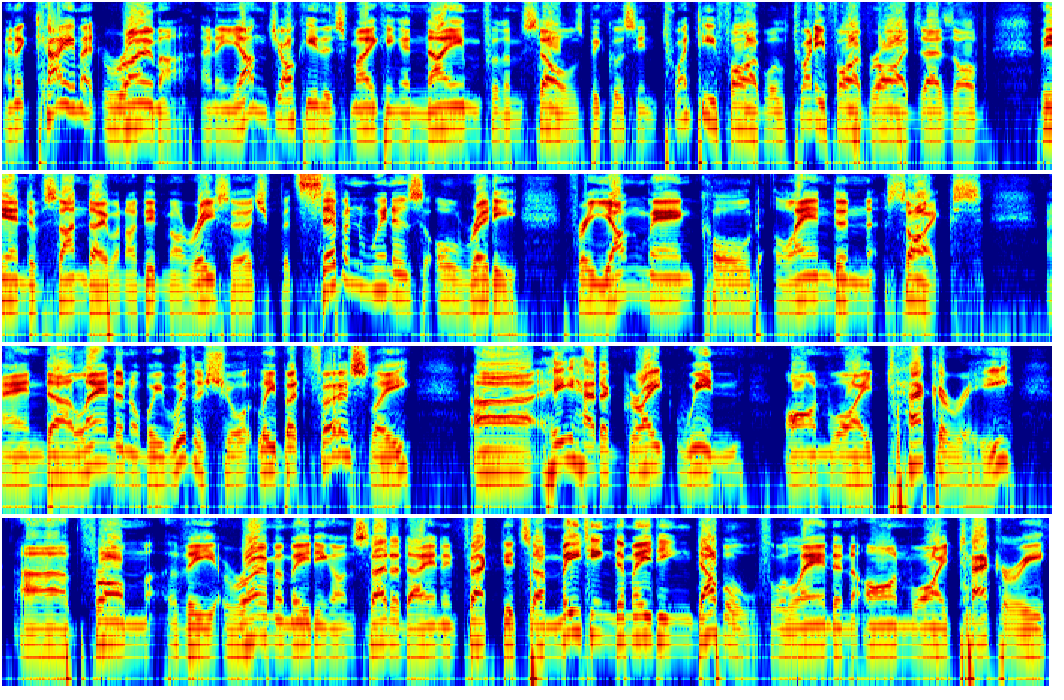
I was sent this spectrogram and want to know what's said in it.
and it came at Roma, and a young jockey that's making a name for themselves because in 25, well, 25 rides as of the end of Sunday when I did my research, but seven winners already for a young man called Landon Sykes. And uh, Landon will be with us shortly, but firstly, uh, he had a great win on Waitakere uh, from the Roma meeting on Saturday. And in fact, it's a meeting to meeting double for Landon on Waitakere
